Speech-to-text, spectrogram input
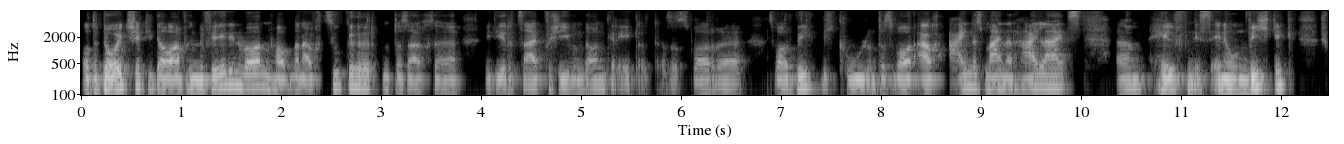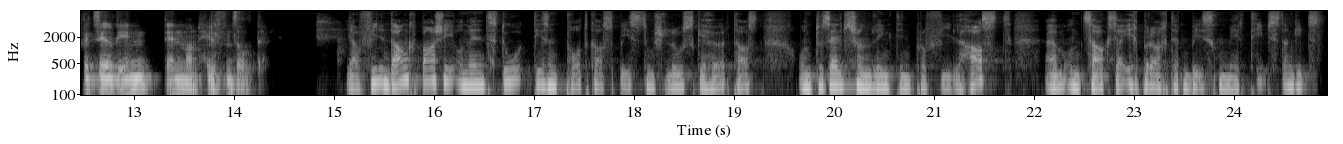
oder Deutsche, die da einfach in den Ferien waren, haben dann auch zugehört und das auch äh, mit ihrer Zeitverschiebung dann geregelt. Also es war, äh, es war wirklich cool und das war auch eines meiner Highlights. Ähm, helfen ist enorm wichtig, speziell denen, denen man helfen sollte. Ja, vielen Dank, Baschi. Und wenn jetzt du diesen Podcast bis zum Schluss gehört hast und du selbst schon ein LinkedIn-Profil hast ähm, und sagst, ja, ich bräuchte ein bisschen mehr Tipps, dann gibt es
